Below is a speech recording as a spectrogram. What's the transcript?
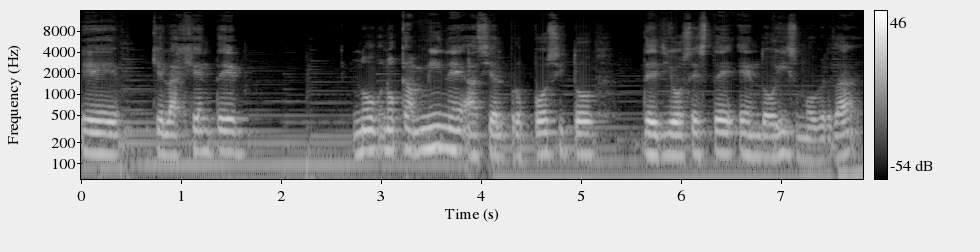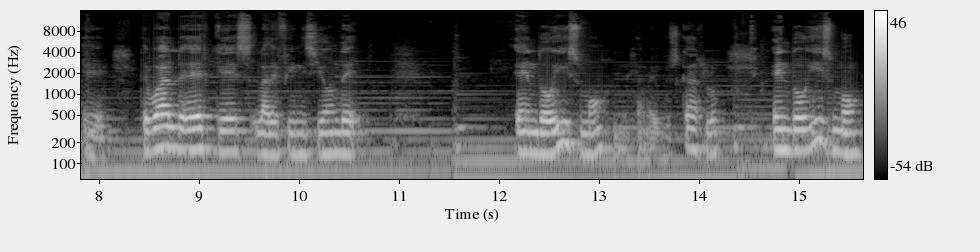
eh, que la gente no, camine hacia el propósito de Dios, este endoísmo, ¿verdad? Eh, te voy a leer qué es la definición de endoísmo, déjame buscarlo. Endoísmo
